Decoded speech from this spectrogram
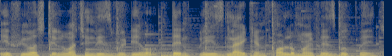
If you are still watching this video, then please like and follow my Facebook page.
